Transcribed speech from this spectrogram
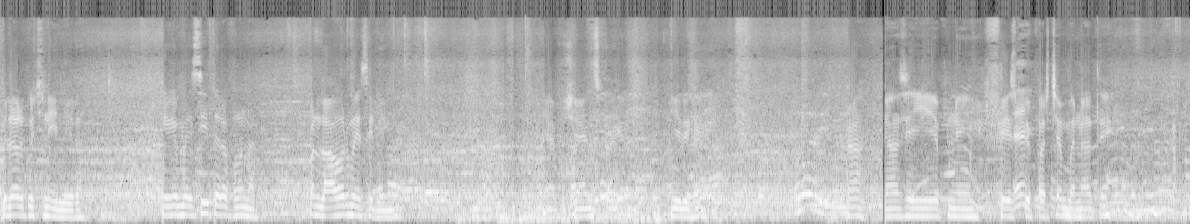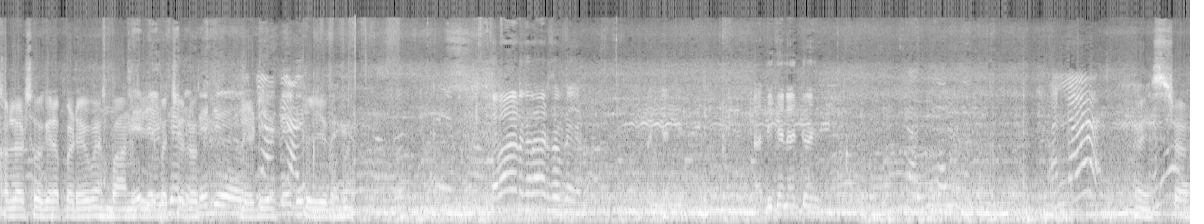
फ़िलहाल कुछ नहीं ले रहा। क्योंकि मैं इसी तरफ़ हूँ ना अपन लाहौर में से लेंगे। यहाँ पे चैन्स वगैरह ये देखें। हाँ यहाँ से ये अपने फेस पे परचम बनाते हैं। कलर्स वगैरह पड़े हुए हैं बाँध के ये बच्चे लोग रेडी है तो ये देखें। शादी का नाटक स्टार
